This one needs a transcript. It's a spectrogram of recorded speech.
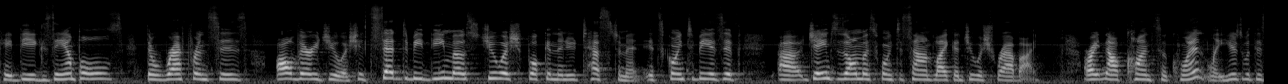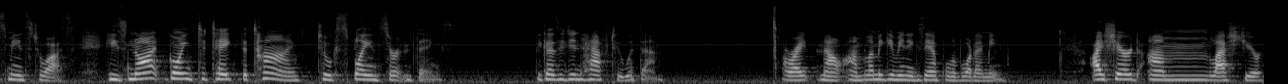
Okay, the examples, the references, all very Jewish. It's said to be the most Jewish book in the New Testament. It's going to be as if uh, James is almost going to sound like a Jewish rabbi. All right, now, consequently, here's what this means to us He's not going to take the time to explain certain things because he didn't have to with them. All right, now, um, let me give you an example of what I mean. I shared um, last year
